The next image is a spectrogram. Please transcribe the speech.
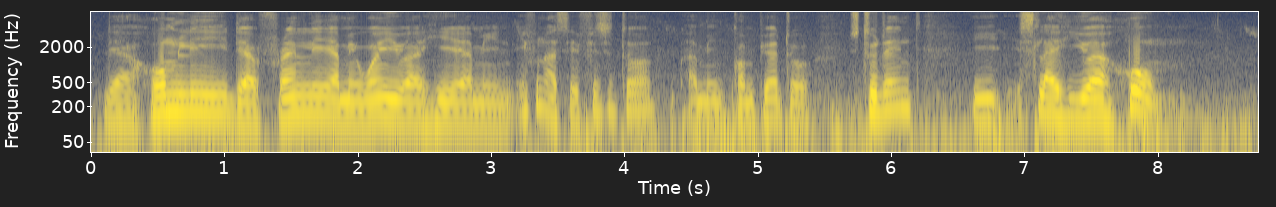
they are homely, they are friendly. I mean when you are here, I mean even as a visitor, I mean compared to student, it's like you are home.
